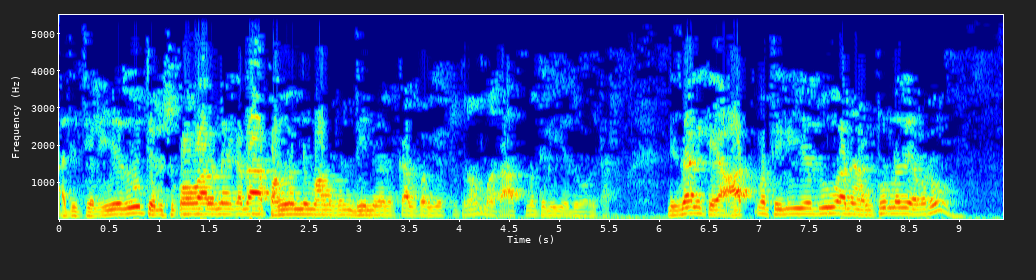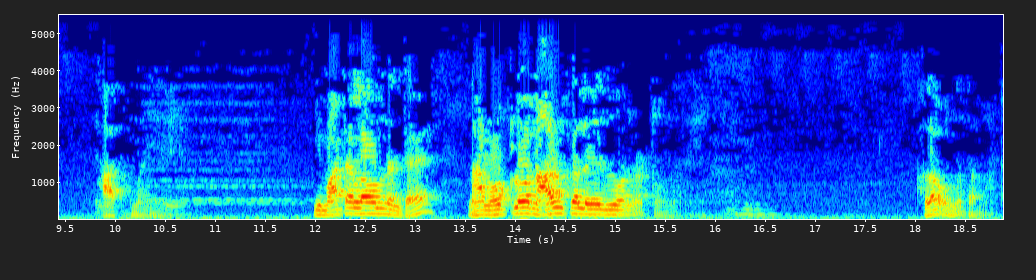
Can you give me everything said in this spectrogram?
అది తెలియదు తెలుసుకోవాలనే కదా పనులన్నీ మానుకుని దీని వెనకాల పరిగెత్తుతున్నాం మాకు ఆత్మ తెలియదు అంటారు. నిజానికి ఆత్మ తెలియదు అని అంటున్నది ఎవరు? ఆత్మ. ఈ మాట ఎలా ఉందంటే నా నోట్లో నాలుక లేదు అన్నట్టు ఉన్నది. అలా ఉన్నదన్నమాట.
